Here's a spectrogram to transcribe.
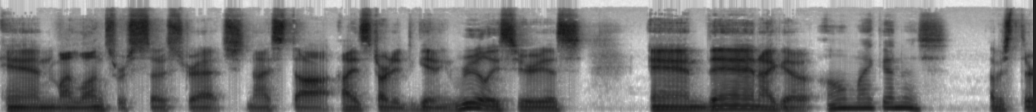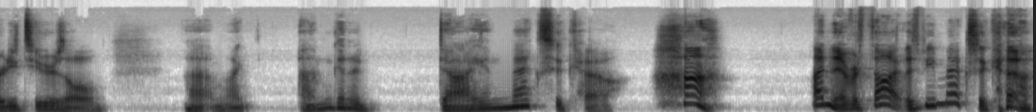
And my lungs were so stretched, and I stopped. I started getting really serious. And then I go, oh my goodness. I was 32 years old. Uh, I'm like, I'm going to die in Mexico. Huh. I never thought it would be Mexico.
